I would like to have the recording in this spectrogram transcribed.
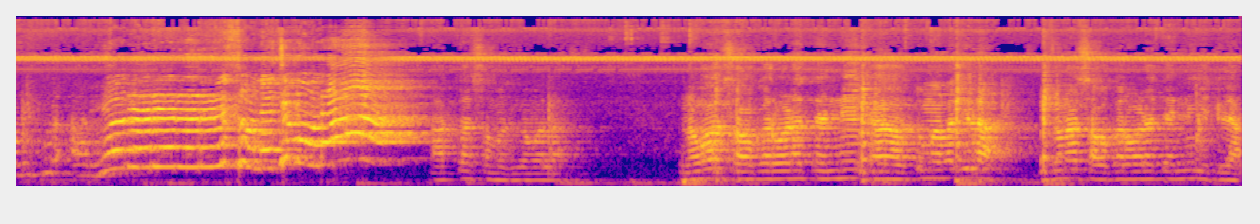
अरे अरे अरे अरे सोन्याच्या मोरा. आता समजलं मला. नवा सावकारवाडा त्यांनी तुम्हाला दिला. जुना सावकारवाडा त्यांनी घेतला.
